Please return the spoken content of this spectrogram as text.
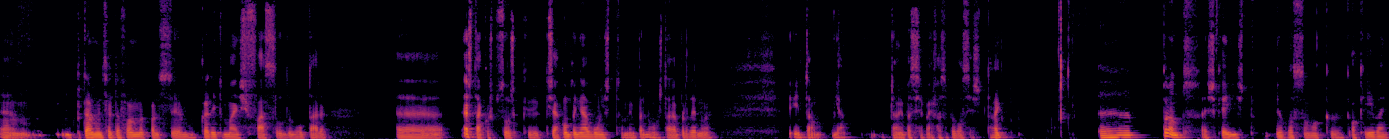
Um, também de certa forma para ser um bocadito mais fácil de voltar a, estar com as pessoas que, que já acompanhavam isto também para não estar a perder, não é? Então, yeah, também para ser mais fácil para vocês, está bem? Uh, pronto, acho que é isto em relação ao que, ao que aí vem.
